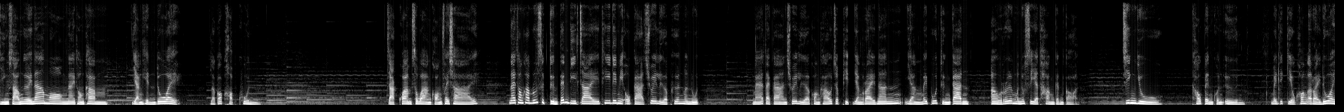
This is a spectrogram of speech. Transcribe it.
หญิงสาวเงยหน้ามองนายทองคำอย่างเห็นด้วย แล้วก็ขอบคุณ จากความสว่างของไฟฉายนายทองคำรู้สึกตื่นเต้นดีใจที่ได้มีโอกาสช่วยเหลือเพื่อนมนุษย์ แม้แต่การช่วยเหลือของเขาจะผิดอย่างไรนั้น ยังไม่พูดถึงกัน เอาเรื่องมนุษยธรรมกันก่อน จริงอยู่ เขาเป็นคนอื่น ไม่ได้เกี่ยวข้องอะไรด้วย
